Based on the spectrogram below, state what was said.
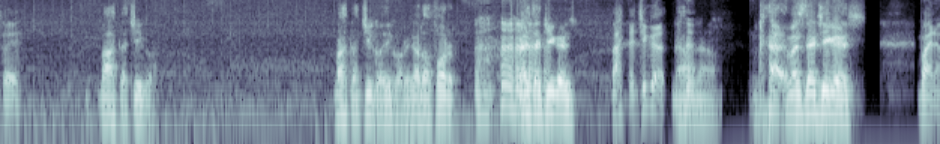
Sí. Basta, chicos. Basta, chicos, dijo Ricardo Ford. Basta, chicos. Basta, chicos. No, no. Basta, chicos. Bueno,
